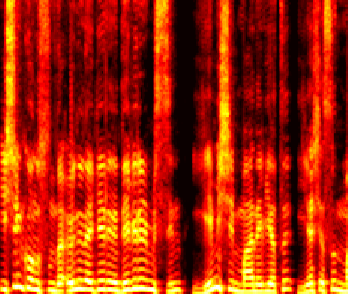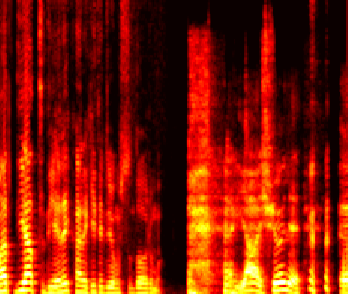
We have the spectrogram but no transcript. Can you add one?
İşin konusunda önüne geleni devirirmişsin. Yemişin maneviyatı, yaşasın maddiyat diyerek hareket ediyormuşsun. Doğru mu? ya şöyle e,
